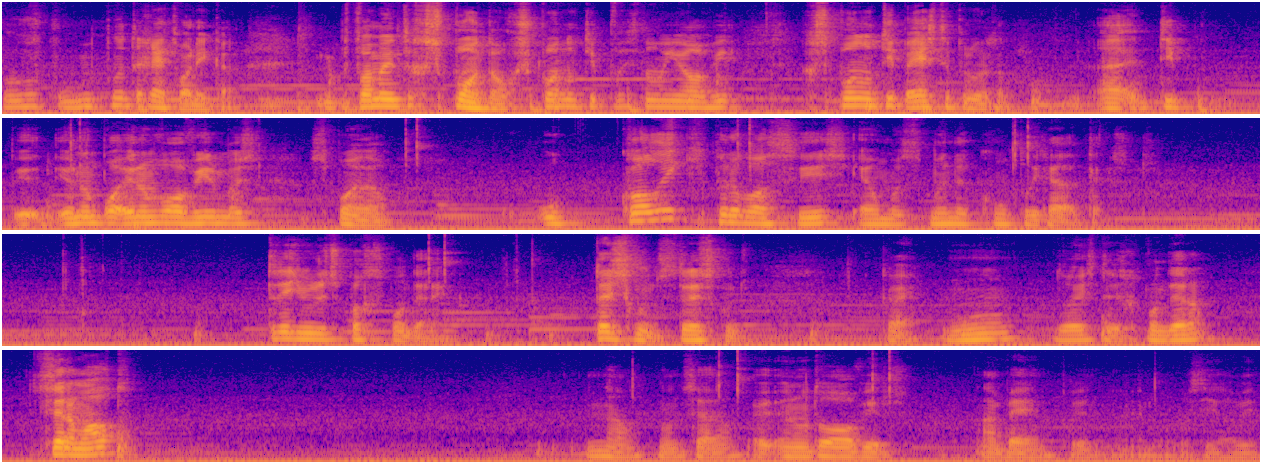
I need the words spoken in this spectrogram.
Uma pergunta retórica. Provavelmente respondam, respondam tipo vocês não iam ouvir. Respondam tipo a esta pergunta. Uh, tipo, eu não, eu não vou ouvir, mas respondam. O, qual é que para vocês é uma semana complicada de teste? 3 minutos para responderem. 3 segundos, 3 segundos. Ok. 1, 2, 3. Responderam? Disseram alto? Não, não disseram. Eu, eu não estou a ouvir. Ah, bem, não consigo ouvir.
